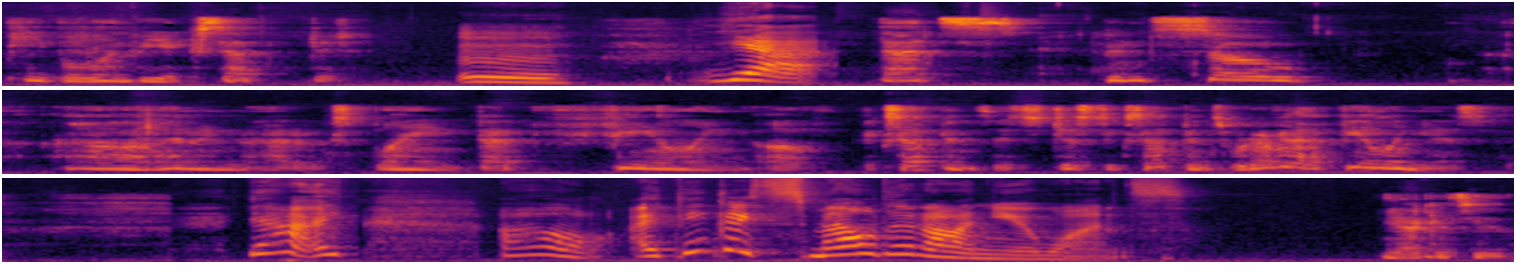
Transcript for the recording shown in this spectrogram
people and be accepted. Mm. Yeah. that's been so uh, I don't even know how to explain that feeling of acceptance. It's just acceptance, whatever that feeling is. Yeah, I oh, I think I smelled it on you once. Yeah, I can see that.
